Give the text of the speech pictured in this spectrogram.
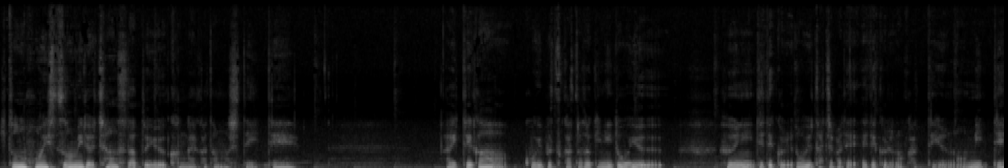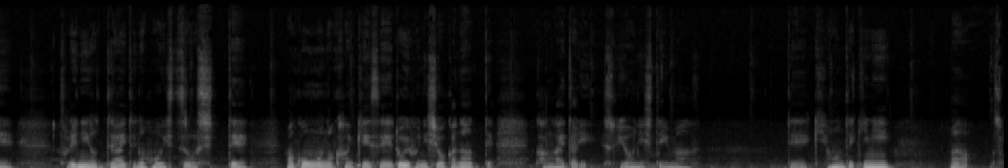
人の本質を見るチャンスだという考え方もしていて相手がこういうぶつかった時にどういう風に出てくるどういう立場で出てくるのかっていうのを見てそれによって相手の本質を知ってまあ、今後の関係性どういうふうにしようかなって考えたりするようにしています。で基本的にまあそ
